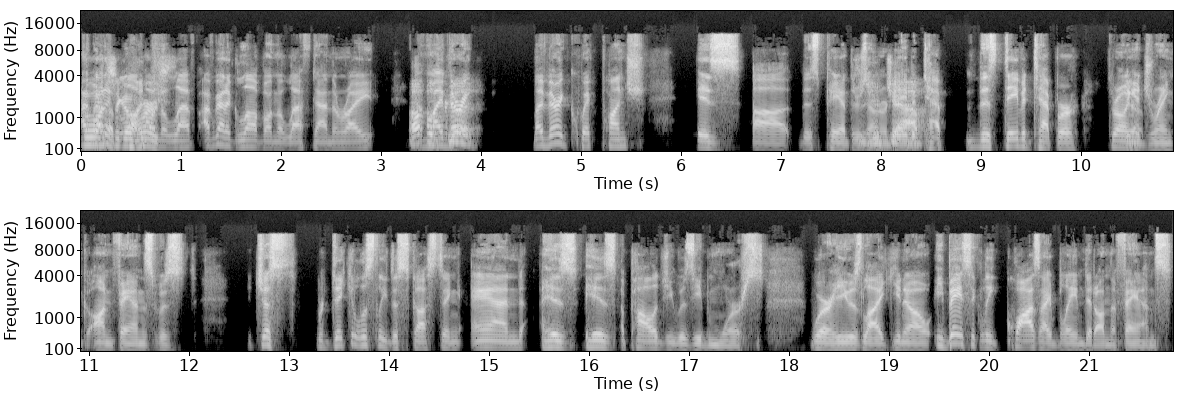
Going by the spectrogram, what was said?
I've Who wants to go glove on first? the left. I've got a glove on the left and the right. Oh, my very my very quick punch is uh this Panthers This is your owner David jab. Tep this David Tepper throwing Yeah. a drink on fans was just ridiculously disgusting and his his apology was even worse where he was like you know he basically quasi blamed it on the fans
